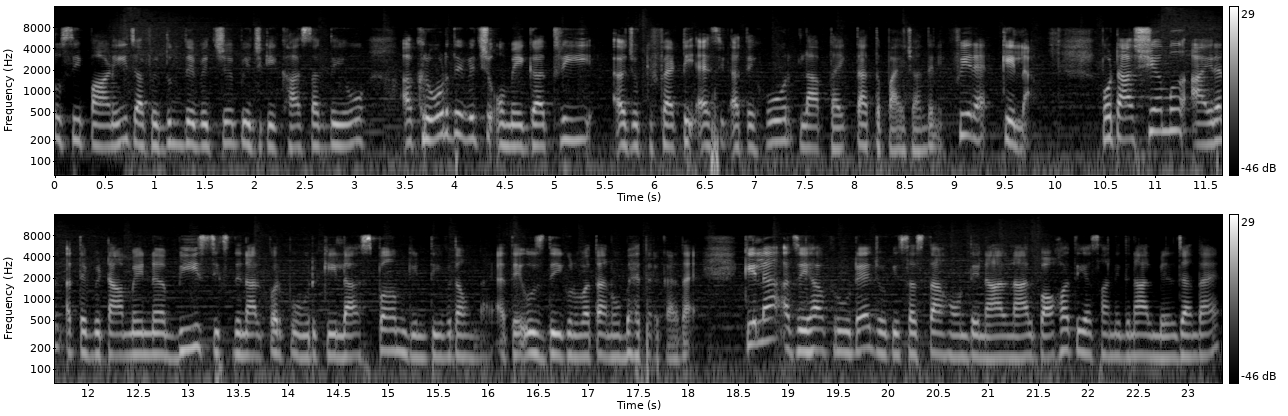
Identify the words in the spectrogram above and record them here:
ਤੁਸੀਂ ਪਾਣੀ ਜਾਂ ਫਿਰ ਦੁੱਧ ਦੇ ਵਿੱਚ ਭਿੱਜ ਕੇ ਖਾ ਸਕਦੇ ਹੋ। ਅਖਰੋਟ ਦੇ ਵਿੱਚ ਓਮੇਗਾ 3 ਜੋ ਕਿ ਫੈਟੀ ਐਸਿਡ ਅਤੇ ਹੋਰ ਲਾਭਦਾਇਕ ਤੱਤ ਪਾਏ ਜਾਂਦੇ ਨੇ। ਫਿਰ ਹੈ ਕੇਲਾ। ਪੋਟਾਸ਼ੀਅਮ, ਆਇਰਨ ਅਤੇ ਵਿਟਾਮਿਨ B6 ਦੇ ਨਾਲ ਭਰਪੂਰ ਕੇਲਾ ਸਪਰਮ ਗਿਣਤੀ ਵਧਾਉਂਦਾ ਹੈ ਅਤੇ ਉਸ ਦੀ ਗੁਣਵੱਤਾ ਨੂੰ ਬਿਹਤਰ ਕਰਦਾ ਹੈ। ਕੇਲਾ ਅਜਿਹਾ ਫਰੂਟ ਹੈ ਜੋ ਕਿ ਸਸਤਾ ਹੋਣ ਦੇ ਨਾਲ-ਨਾਲ ਬਹੁਤ ਹੀ ਆਸਾਨੀ ਦੇ ਨਾਲ ਮਿਲ ਜਾਂਦਾ ਹੈ।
